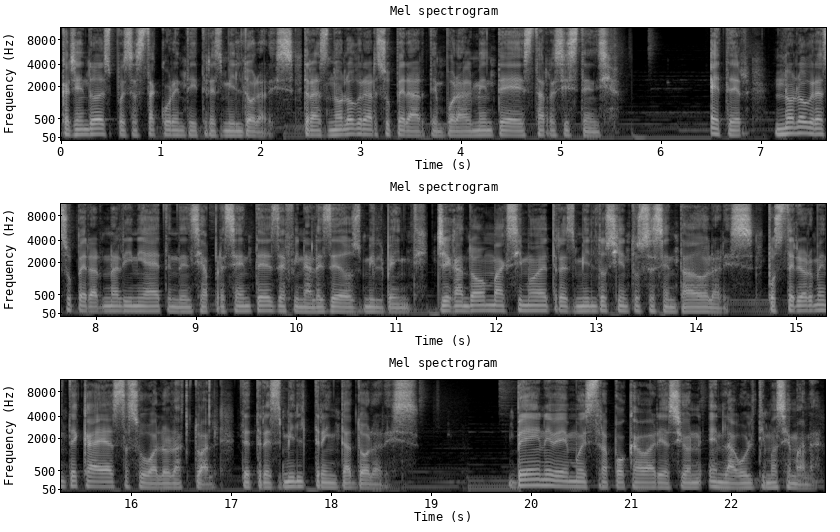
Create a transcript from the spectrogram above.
cayendo después hasta 43.000 dólares, tras no lograr superar temporalmente esta resistencia. Ether no logra superar una línea de tendencia presente desde finales de 2020, llegando a un máximo de 3.260 dólares. Posteriormente cae hasta su valor actual de 3.030 dólares. BNB muestra poca variación en la última semana.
